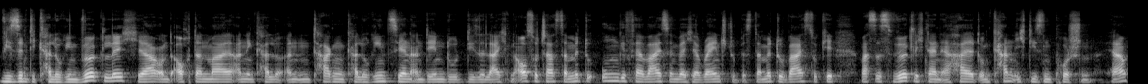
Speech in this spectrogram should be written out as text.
wie sind die Kalorien wirklich, ja, und auch dann mal an den, an den Tagen Kalorien zählen, an denen du diese leichten Ausrutscher hast, damit du ungefähr weißt, in welcher Range du bist, damit du weißt, okay, was ist wirklich dein Erhalt und kann ich diesen pushen, ja.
